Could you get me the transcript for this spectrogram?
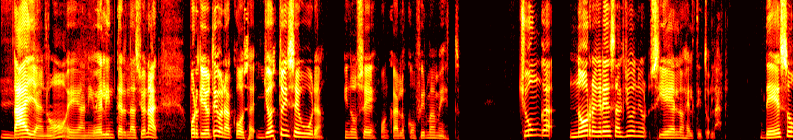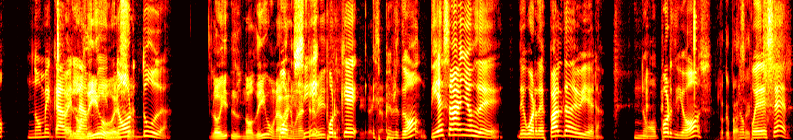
y- talla, ¿no? Eh, a nivel internacional. Porque yo te digo una cosa, yo estoy segura, y no sé, Juan Carlos, confírmame esto. Chunga no regresa al Junior si él no es el titular. De eso no me cabe la dijo menor eso. duda. Lo, nos dijo una Por- vez en una sí, entrevista. porque, perdón, 10 años de, de guardaespaldas de Viera. No, por Dios. Lo que pasa No es- puede ser.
